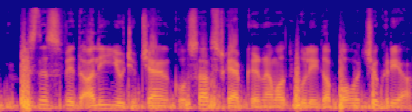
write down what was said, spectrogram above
business with Ali YouTube channel को सब्सक्राइब करना मत भूलिएगा। बहुत शुक्रिया।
